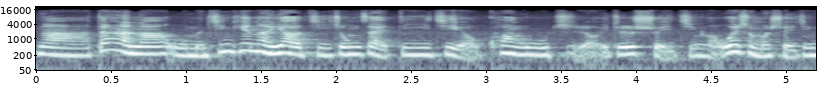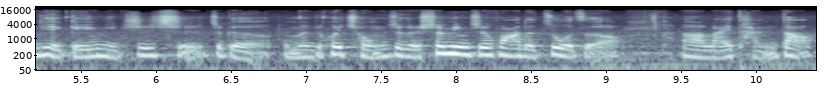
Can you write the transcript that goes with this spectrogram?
那当然啦，我们今天呢要集中在第一届哦，矿物质哦，也就是水晶哦。为什么水晶可以给予你支持？这个我们会从这个《生命之花》的作者啊、哦呃、来谈到。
